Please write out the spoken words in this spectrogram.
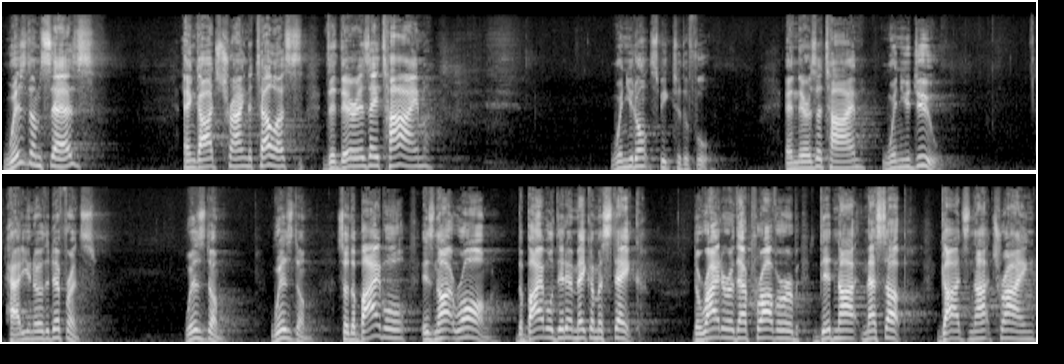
Wisdom says, and God's trying to tell us that there is a time when you don't speak to the fool, and there's a time when you do. How do you know the difference? Wisdom. Wisdom. So the Bible is not wrong. The Bible didn't make a mistake. The writer of that proverb did not mess up. God's not trying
